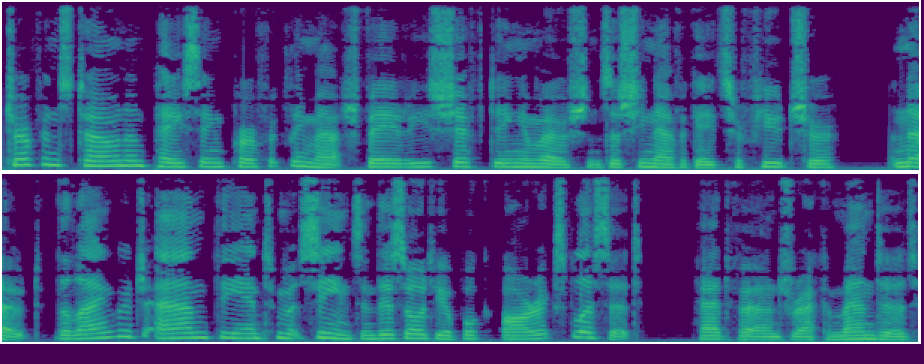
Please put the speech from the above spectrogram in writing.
Turpin's tone and pacing perfectly match Faye's shifting emotions as she navigates her future. Note, the language and the intimate scenes in this audiobook are explicit. Headphones recommended.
